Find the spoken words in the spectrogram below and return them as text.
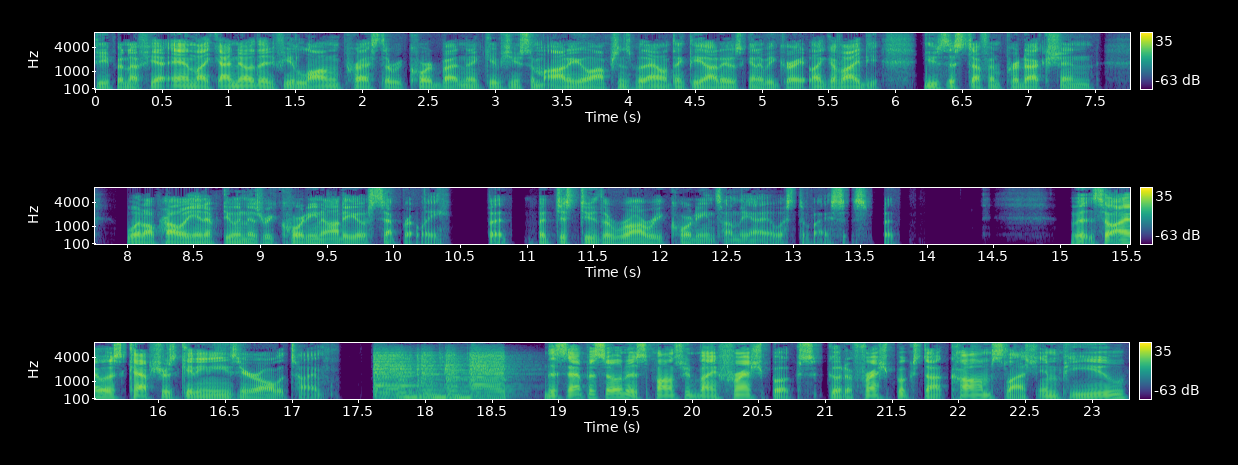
deep enough yet. And like, I know that if you long press the record button, it gives you some audio options, but I don't think the audio is going to be great. Like, if I use this stuff in production, what I'll probably end up doing is recording audio separately, but but just do the raw recordings on the iOS devices. But but so iOS capture is getting easier all the time. This episode is sponsored by FreshBooks. Go to freshbooks.com slash MPU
